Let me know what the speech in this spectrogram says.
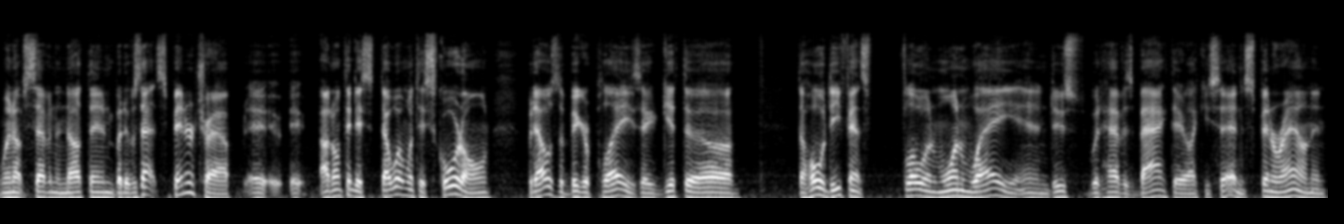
went up seven to nothing, but it was that spinner trap. It, it, I don't think they that wasn't what they scored on, but that was the bigger plays. They get the uh, the whole defense flowing one way, and Deuce would have his back there, like you said, and spin around. And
